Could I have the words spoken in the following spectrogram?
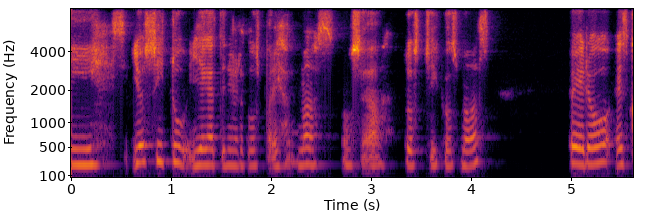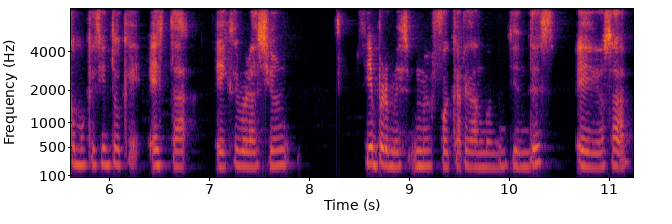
Y yo sí tú llegué a tener dos parejas más, o sea, dos chicos más, pero es como que siento que esta ex relación siempre me, me fue cargando, ¿me entiendes? Eh, o sea,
